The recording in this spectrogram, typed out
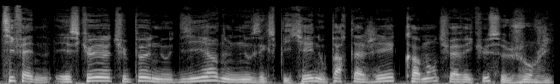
Tiffen, est-ce que tu peux nous dire, nous expliquer, nous partager comment tu as vécu ce jour J?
